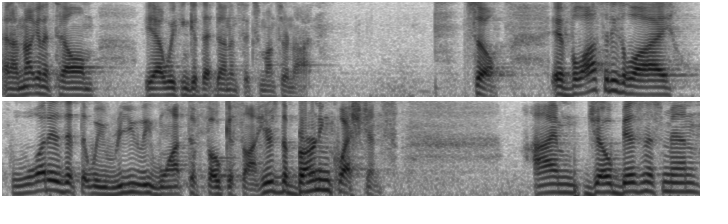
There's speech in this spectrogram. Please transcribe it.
And I'm not going to tell them, yeah, we can get that done in six months or not. So if velocity is a lie, what is it that we really want to focus on? Here's the burning questions. I'm Joe Businessman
